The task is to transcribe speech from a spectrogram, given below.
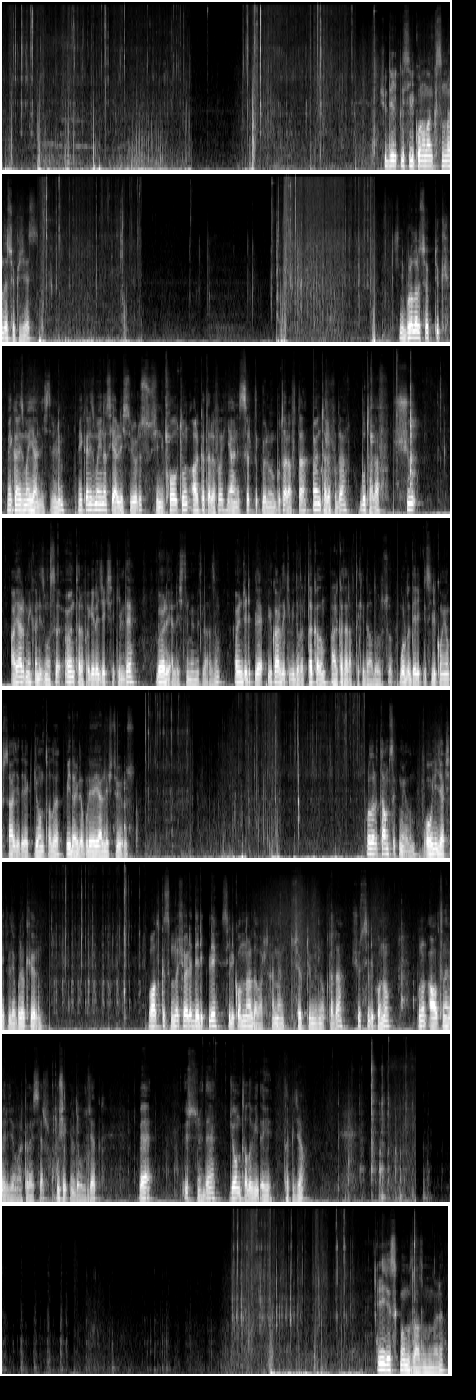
Şu delikli silikon olan kısımları da sökeceğiz. Şimdi buraları söktük. Mekanizmayı yerleştirelim. Mekanizmayı nasıl yerleştiriyoruz? Şimdi koltuğun arka tarafı yani sırtlık bölümü bu tarafta, ön tarafı da bu taraf. Şu ayar mekanizması ön tarafa gelecek şekilde böyle yerleştirmemiz lazım. Öncelikle yukarıdaki vidaları takalım. Arka taraftaki daha doğrusu. Burada delikli silikon yok. Sadece direkt contalı vidayla buraya yerleştiriyoruz. Buraları tam sıkmayalım. Oynayacak şekilde bırakıyorum. Bu alt kısımda şöyle delikli silikonlar da var. Hemen söktüğümüz noktada. Şu silikonu bunun altına vereceğim arkadaşlar. Bu şekilde olacak. Ve üstüne de contalı vidayı takacağım. İyice sıkmamız lazım bunları.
